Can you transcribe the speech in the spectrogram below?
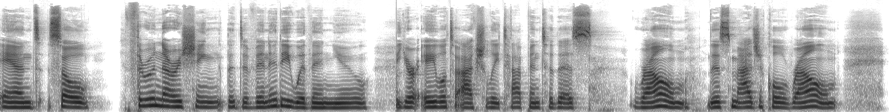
And so through nourishing the divinity within you, you're able to actually tap into this realm, this magical realm.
